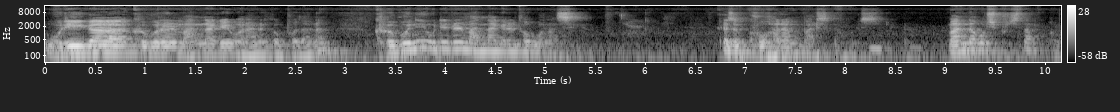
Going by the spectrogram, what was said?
우리가 그분을 만나길 원하는 것보다는 그분이 우리를 만나기를 더 원하세요. 그래서 구하라고 말씀하고 있습니다. 만나고 싶으시다는 거예요.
